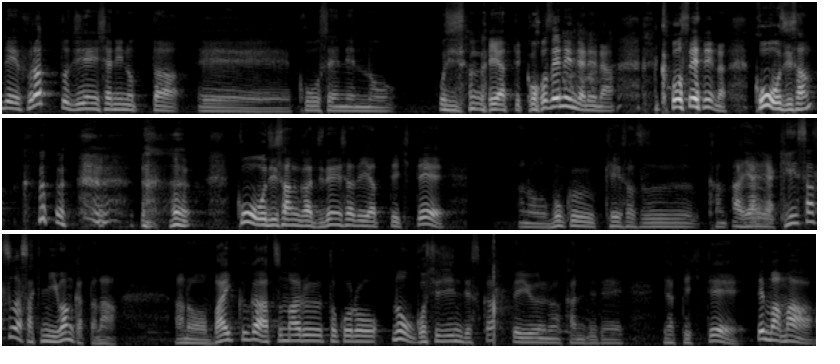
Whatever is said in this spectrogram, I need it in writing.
でふらっと自転車に乗った、えー、高青年のおじさんがやって高青年じゃねえな。高青年な。高おじさん？高おじさんが自転車でやってきてあの僕警察官あいやいや警察は先に言わんかったな。あのバイクが集まるところのご主人ですかっていうような感じでやってきてでまあまあ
